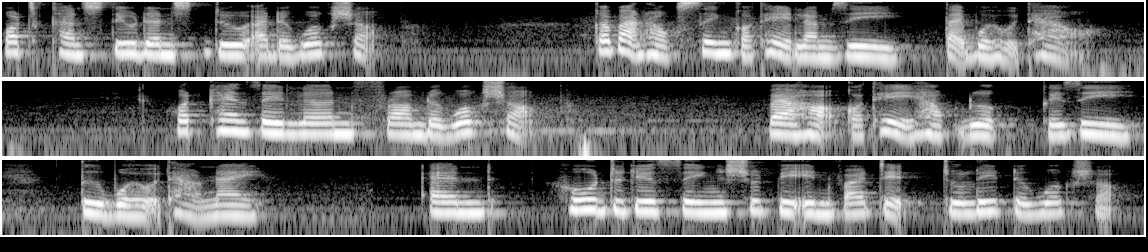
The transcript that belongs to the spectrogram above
What can students do at the workshop? Các bạn học sinh có thể làm gì tại buổi hội thảo? What can they learn from the workshop? Và họ có thể học được cái gì từ buổi hội thảo này? And who do you think should be invited to lead the workshop?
